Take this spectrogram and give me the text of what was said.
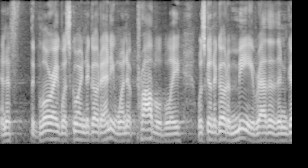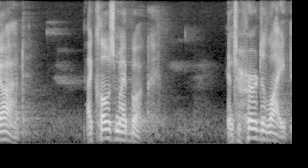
And if the glory was going to go to anyone, it probably was going to go to me rather than God. I closed my book, and to her delight,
